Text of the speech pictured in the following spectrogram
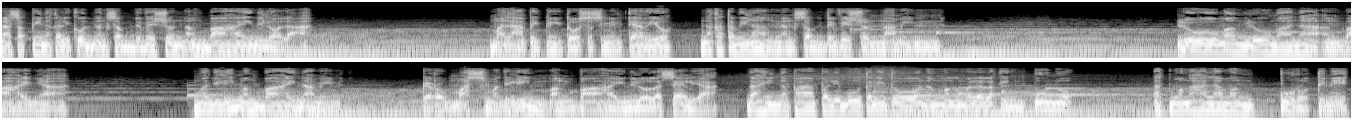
Nasa pinakalikod ng subdivision ang bahay ni Lola. Malapit na ito sa sementeryo na katabi lang ng subdivision namin. Lumang-luma na ang bahay niya. Madilim ang bahay namin, pero mas madilim ang bahay ni Lola Celia dahil napapalibutan ito ng mga malalaking puno at mga halamang puro tinik.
